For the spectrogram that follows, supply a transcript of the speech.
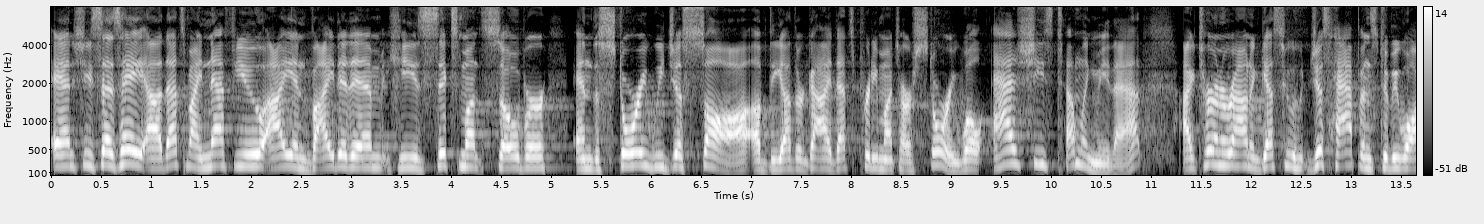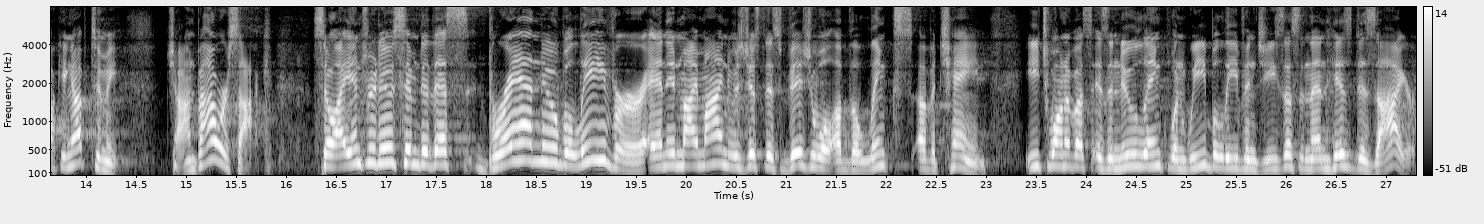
and she says, Hey, uh, that's my nephew. I invited him. He's six months sober. And the story we just saw of the other guy, that's pretty much our story. Well, as she's telling me that, I turn around and guess who just happens to be walking up to me? John Bowersock. So I introduce him to this brand new believer, and in my mind, it was just this visual of the links of a chain. Each one of us is a new link when we believe in Jesus, and then his desire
